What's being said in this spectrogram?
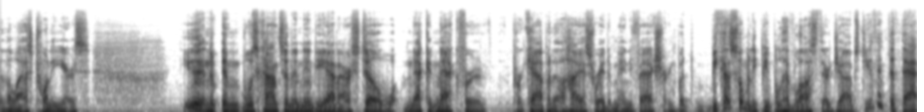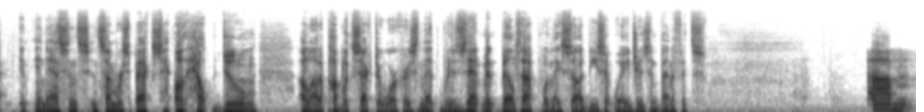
in the last 20 years, in, in Wisconsin and Indiana are still neck and neck for per capita the highest rate of manufacturing. But because so many people have lost their jobs, do you think that that, in, in essence, in some respects, helped doom a lot of public sector workers and that resentment built up when they saw decent wages and benefits? Um,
